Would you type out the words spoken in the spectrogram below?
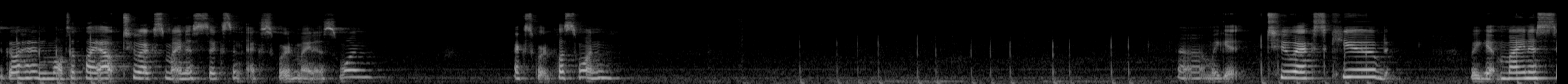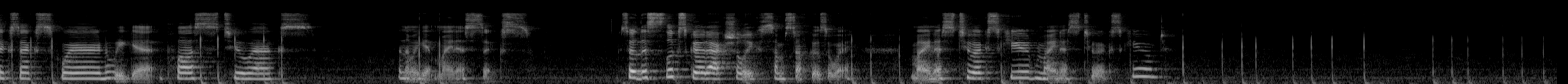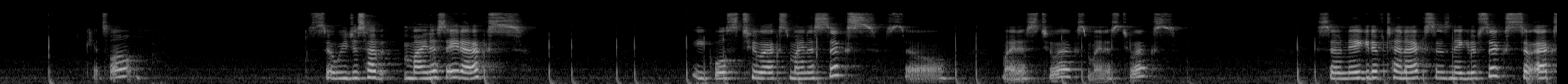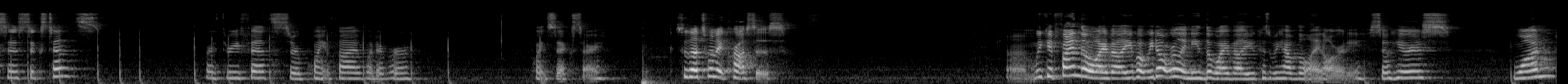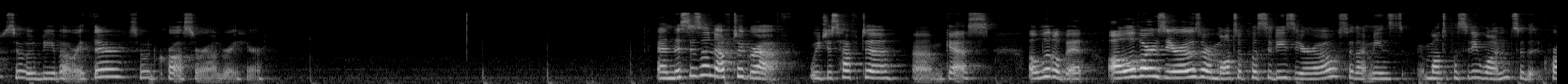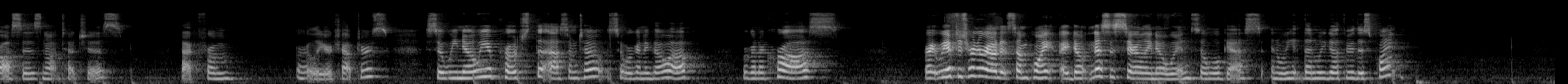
So go ahead and multiply out 2x minus 6 and x squared minus 1, x squared plus 1. Um, we get 2x cubed, we get minus 6x squared, we get plus 2x, and then we get minus 6. So this looks good actually, some stuff goes away. Minus 2x cubed, minus 2x cubed. Cancel out. So we just have minus 8x equals 2x minus 6. So minus 2x minus 2x. So negative 10x is negative 6. So x is 6 tenths or 3 fifths or 0.5, whatever. 0.6, sorry. So that's when it crosses. Um, we could find the y value, but we don't really need the y value because we have the line already. So here's 1, so it would be about right there, so it would cross around right here. And this is enough to graph. We just have to um, guess a little bit. All of our zeros are multiplicity 0, so that means multiplicity 1, so that crosses, not touches, back from earlier chapters. So we know we approached the asymptote, so we're going to go up, we're going to cross, right? We have to turn around at some point. I don't necessarily know when, so we'll guess. And we then we go through this point,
